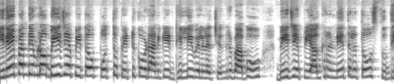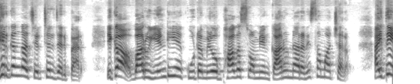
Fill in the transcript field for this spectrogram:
ఈ నేపథ్యంలో బీజేపీతో పొత్తు పెట్టుకోవడానికి ఢిల్లీ వెళ్ళిన చంద్రబాబు బీజేపీ అగ్రనేతలతో సుదీర్ఘంగా చర్చలు జరిపారు. ఇక వారు ఎన్డీఏ కూటమిలో భాగస్వామ్యం కానున్నారని సమాచారం. అయితే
